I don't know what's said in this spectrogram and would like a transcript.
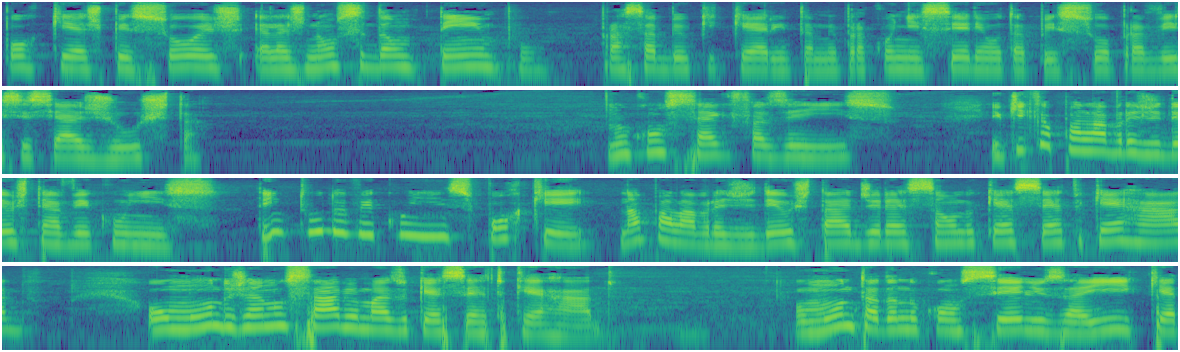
Porque as pessoas, elas não se dão tempo para saber o que querem também, para conhecerem outra pessoa, para ver se se ajusta. Não consegue fazer isso. E o que, que a palavra de Deus tem a ver com isso? Tem tudo a ver com isso, porque na palavra de Deus está a direção do que é certo e o que é errado. O mundo já não sabe mais o que é certo e o que é errado. O mundo está dando conselhos aí que é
